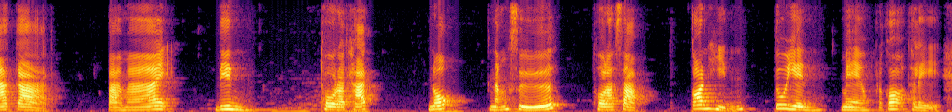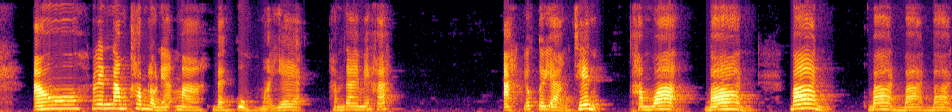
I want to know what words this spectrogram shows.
อากาศ ป่าไม้ ดิน โทรทัศน์ นก หนังสือ โทรศัพท์ ก้อนหิน ตู้เย็น แมว แล้วก็ทะเล เอาเรียนนำคำเหล่านี้มาแบ่งกลุ่มมาแยกทำได้ไหมคะ อะ ยกตัวอย่าง เช่นคำว่า บ้าน บ้าน บ้าน บ้าน บ้าน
